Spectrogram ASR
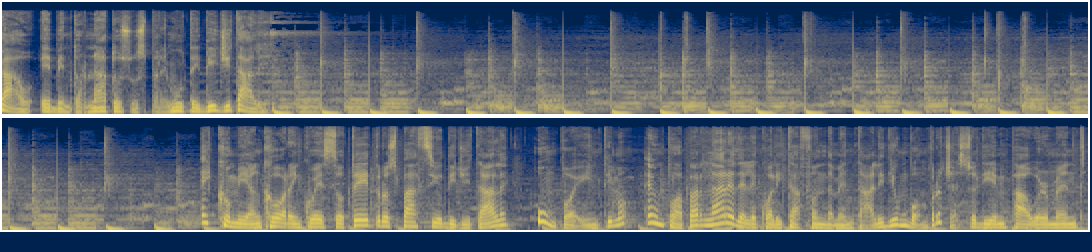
Ciao e bentornato su Spremute Digitali. Eccomi ancora in questo tetro spazio digitale, un po' intimo e un po' a parlare delle qualità fondamentali di un buon processo di empowerment.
